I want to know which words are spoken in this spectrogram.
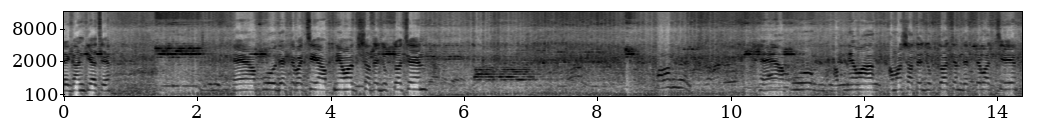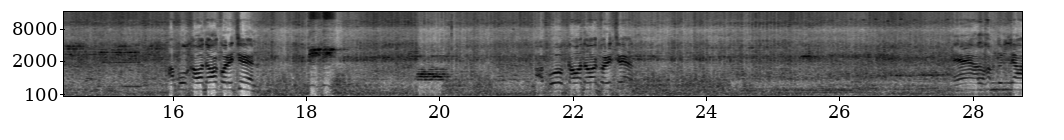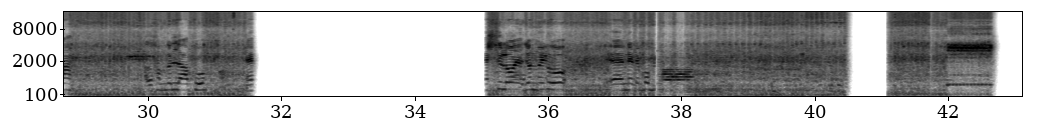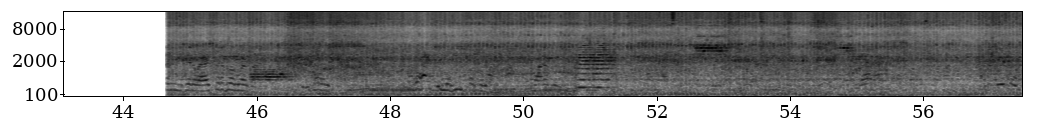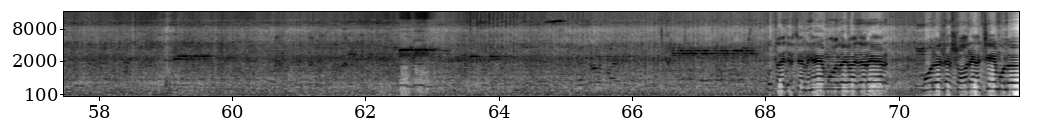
এই গানটি আছে। হ্যাঁ। আপু, দেখতে পাচ্ছি আপনি আমার সাথে যুক্ত আছেন। হ্যাঁ আপু, আপনি আমার আমার সাথে যুক্ত আছেন, দেখতে পাচ্ছি। আপু খাওয়া দাওয়া করেছেন? আপু খাওয়া দাওয়া করেছেন? হ্যাঁ আলহামদুলিল্লাহ। আলহামদুলিল্লাহ, আপু। হ্যাঁ এসেছিল এজন্য একটু নেটে নিজের ওয়াইফ শহরে আছি মৌল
